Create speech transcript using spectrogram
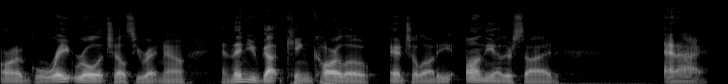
on a great roll at Chelsea right now. And then you've got King Carlo Ancelotti on the other side. And I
